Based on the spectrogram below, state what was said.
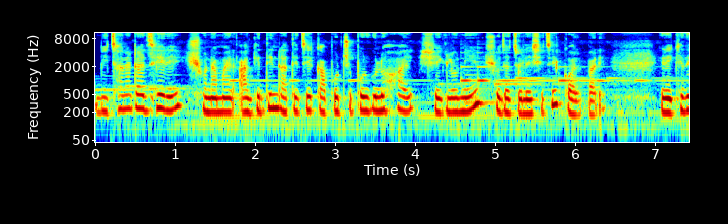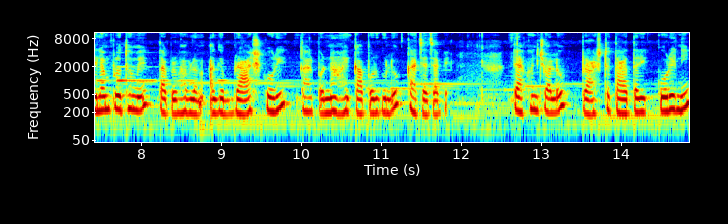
বিছানাটা ঝেড়ে সোনামায়ের আগের দিন রাতে যে কাপড় চোপড়গুলো হয় সেগুলো নিয়ে সোজা চলে এসেছি কলপারে। রেখে দিলাম প্রথমে, তারপর ভাবলাম আগে ব্রাশ করি, তারপর না হয় কাপড়গুলো কাচা যাবে। তো এখন চলো ব্রাশটা তাড়াতাড়ি করে নিই,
